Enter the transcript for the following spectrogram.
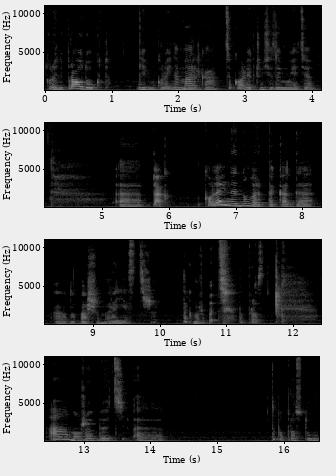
kolejny produkt, nie wiem, kolejna marka, cokolwiek, czym się zajmujecie. E, tak, kolejny numer PKD e, w Waszym rejestrze. Tak może być po prostu. A może być e, to po prostu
